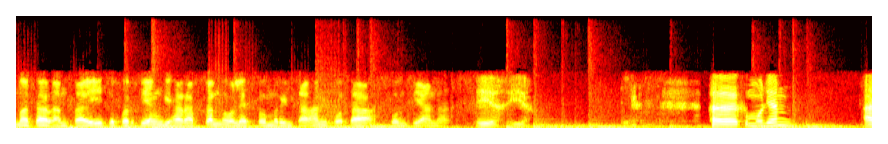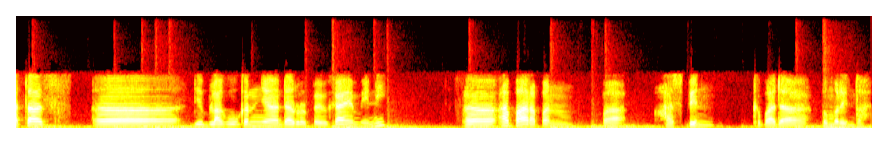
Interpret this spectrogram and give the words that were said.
mata rantai seperti yang diharapkan oleh pemerintahan kota Pontianak. Iya iya. Uh, kemudian atas uh, diberlakukannya darurat ppkm ini uh, apa harapan Pak Haspin kepada pemerintah?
